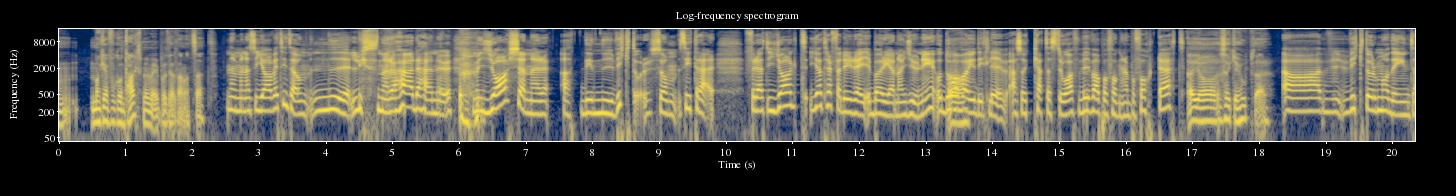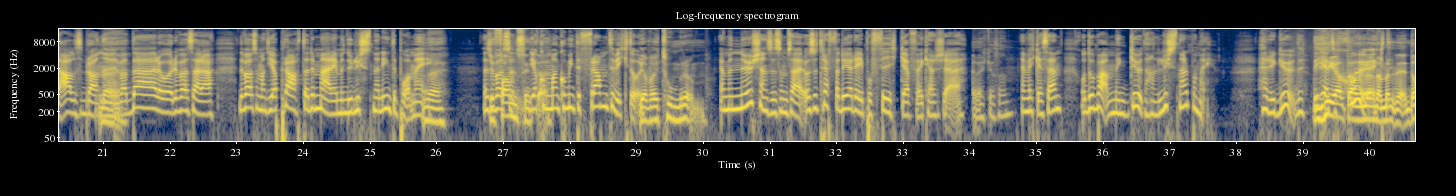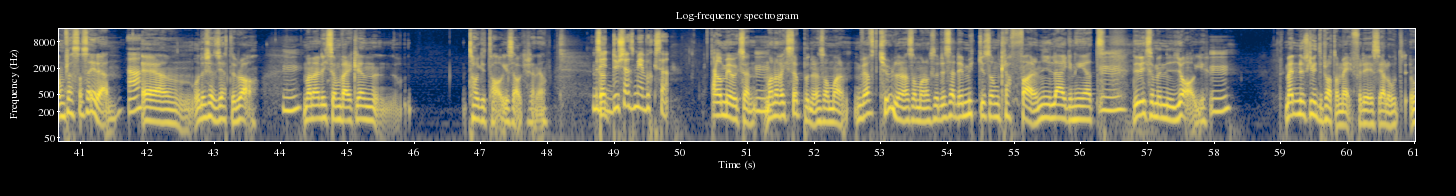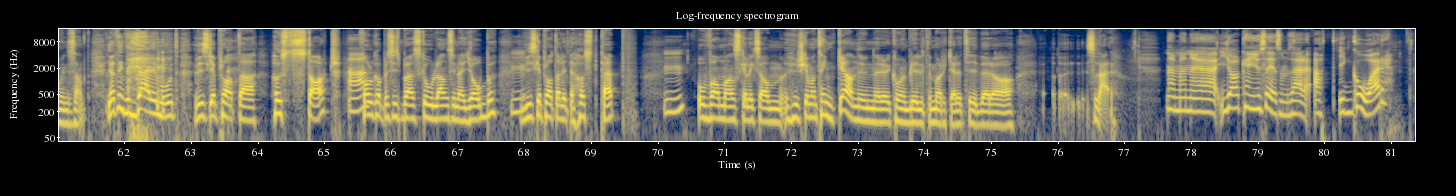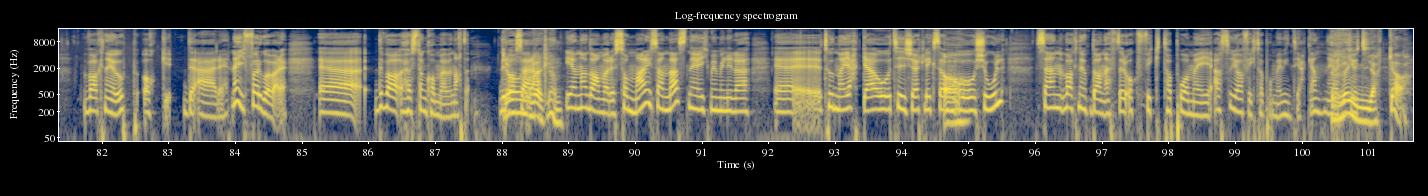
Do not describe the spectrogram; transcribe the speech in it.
man kan få kontakt med mig på ett helt annat sätt. Nej men alltså jag vet inte om ni lyssnare hör det här nu, men jag känner att det är ny Viktor som sitter här. För att jag, jag träffade ju dig i början av juni och då Ja. var ju ditt liv alltså katastrof. Vi var på Fångarna på fortet. Ja, Jag säckade ihop där. Ja, Vi- Viktor mådde inte alls bra när Nej. vi var där och det var så här, det var som att jag pratade med dig men du lyssnade inte på mig. Nej, Alltså, det så, fanns inte. Jag kom, man kom inte fram till Viktor. jag var i tomrum. Ja men nu känns det som så här, och så träffade jag dig på fika för kanske En vecka sedan. en vecka sedan och då bara, men gud han lyssnar på mig. Herregud, det är helt, sjukt. annorlunda men eh, de flesta säger det. Ja. Ehm, och det känns jättebra. Mm. Man har liksom verkligen tagit tag i saker känner jag. Men så det, du känns mer vuxen. Ja, vuxen. Mm. Man har växt upp under en sommar. Vi har haft kul den här sommaren också. Det är, så här, det är mycket som klaffar, ny lägenhet. Mm. Det är liksom en ny jag. Mm. Men nu ska vi inte prata om mig för det är så jävla ointressant. Jag tänkte däremot vi ska prata höststart. Ja. Folk har precis börjat skolan, sina jobb. Mm. Vi ska prata lite höstpepp. Mm. och vad man ska liksom, hur ska man tänka nu när det kommer bli lite mörkare tider och eh, sådär. Nej men eh, jag kan ju säga som så här att igår vaknade jag upp och det är, nej förrgår var det. Eh, det var, hösten kom över natten. Det ja, var så här, verkligen. Ena dagen var det sommar i söndags när jag gick med min lilla eh, tunna jacka och t-shirt liksom Ja. och kjol. Sen vaknade jag upp dagen efter och fick ta på mig, alltså jag fick ta på mig vinterjackan när jag gick ut. Regnjacka.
